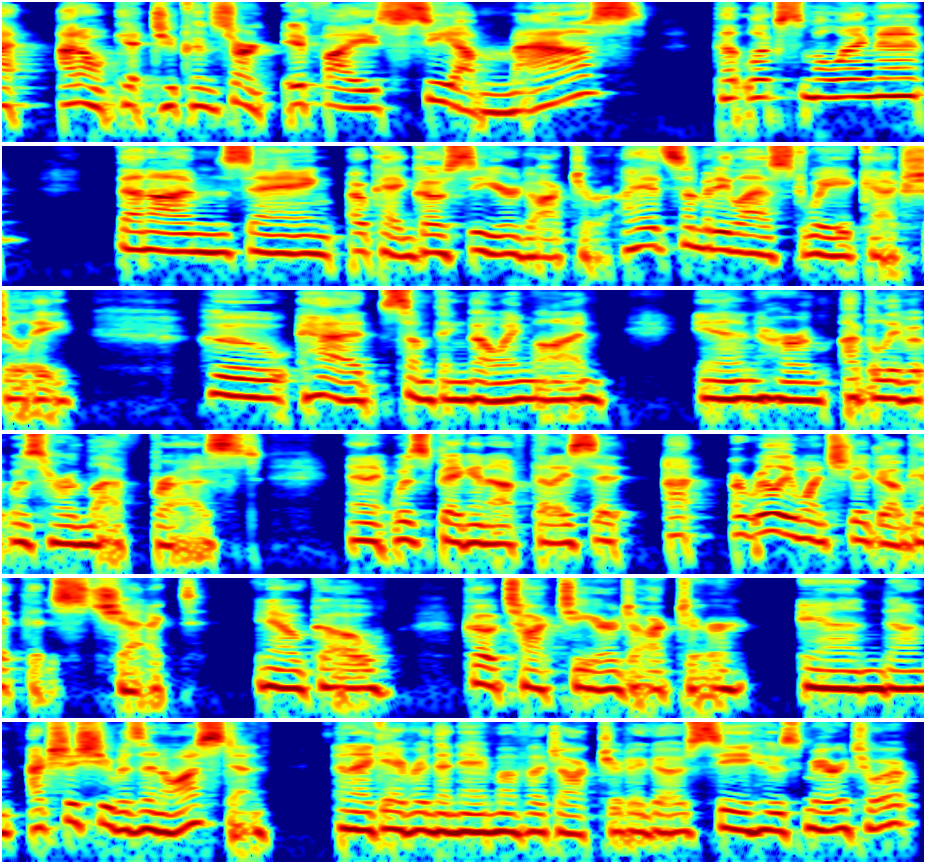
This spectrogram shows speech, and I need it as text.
I, I don't get too concerned. If I see a mass that looks malignant, then I'm saying, okay, go see your doctor. I had somebody last week actually who had something going on in her, I believe it was her left breast. And it was big enough that I said, I, I really want you to go get this checked. You know, go go talk to your doctor. And um, actually, she was in Austin, and I gave her the name of a doctor to go see who's married to a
